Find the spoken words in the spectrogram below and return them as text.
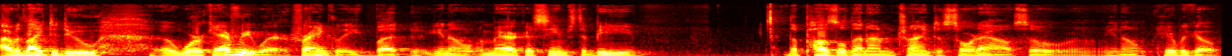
I would like to do uh, work everywhere, frankly, but you know, America seems to be the puzzle that I'm trying to sort out. So, uh, you know, here we go.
